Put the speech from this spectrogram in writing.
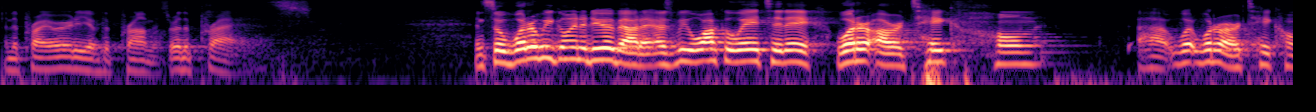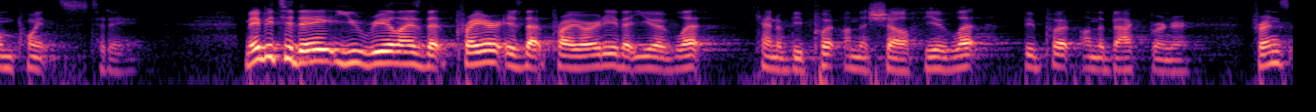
and the priority of the promise or the prize. And so, what are we going to do about it as we walk away today? What are our take home? Uh, what, what are our take home points today? Maybe today you realize that prayer is that priority that you have let kind of be put on the shelf, you have let be put on the back burner. Friends,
